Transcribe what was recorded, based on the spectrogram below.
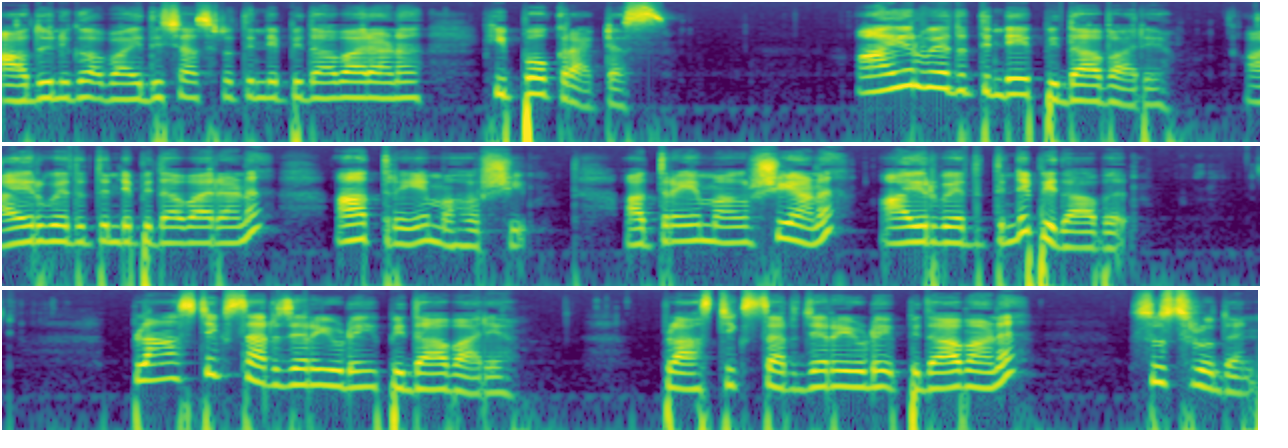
ആധുനിക വൈദ്യശാസ്ത്രത്തിന്റെ പിതാവാരാണ് ഹിപ്പോക്രാറ്റസ്. ആയുർവേദത്തിന്റെ പിതാവാര്. ആയുർവേദത്തിന്റെ പിതാവാരാണ് ആത്രേയ മഹർഷി. ആത്രേയ മഹർഷിയാണ് ആയുർവേദത്തിന്റെ പിതാവ്. പ്ലാസ്റ്റിക് സർജറിയുടെ പിതാവാര്? പ്ലാസ്റ്റിക് സർജറിയുടെ പിതാവാണ് സുശ്രുതൻ.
